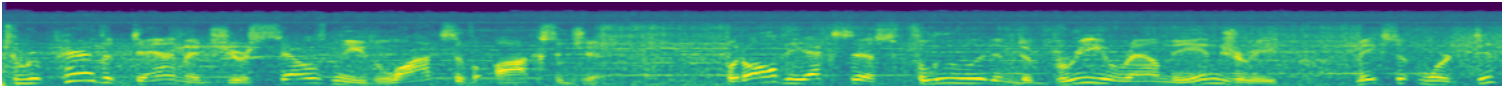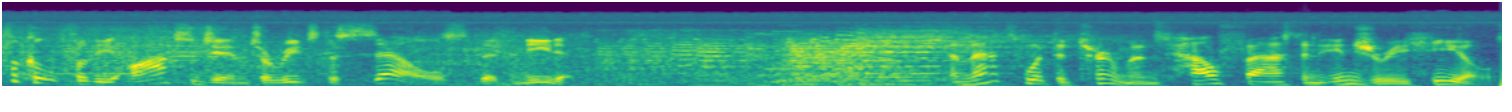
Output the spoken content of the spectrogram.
To repair the damage, your cells need lots of oxygen. But all the excess fluid and debris around the injury makes it more difficult for the oxygen to reach the cells that need it. And that's what determines how fast an injury heals.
